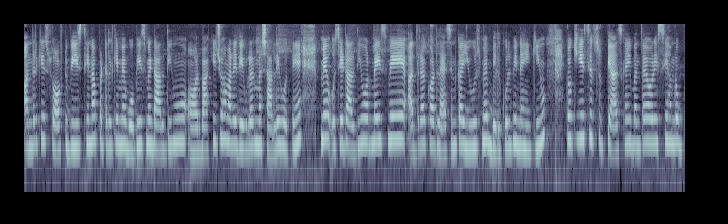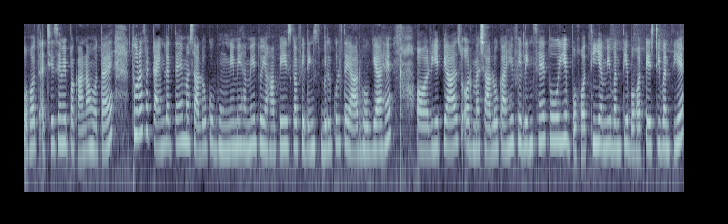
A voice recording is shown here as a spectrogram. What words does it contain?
अंदर के सॉफ्ट बीज थे ना पटल के मैं वो भी इसमें डालती हूँ और बाकी जो हमारे रेगुलर मसाले होते हैं मैं उसे डालती हूँ और मैं इसमें अदरक और लहसुन का यूज़ मैं बिल्कुल भी नहीं की हूँ, क्योंकि ये सिर्फ़ प्याज का ही बनता है और इससे हम लोग बहुत अच्छे से हमें पकाना होता है। थोड़ा सा टाइम लगता है मसालों को भूनने में हमें तो यहाँ पे इसका फिलिंग्स बिल्कुल तैयार हो गया है। और ये प्याज और मसालों का ही फिलिंग्स है तो ये बहुत ही यमी बनती है, बहुत टेस्टी बनती है।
